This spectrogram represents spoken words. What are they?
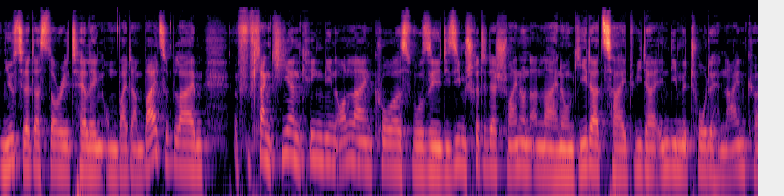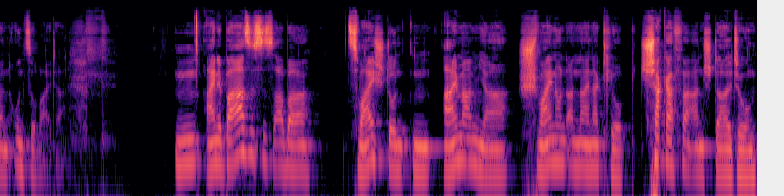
Newsletter-Storytelling, um weiter am Ball zu bleiben. Flankieren kriegen die einen Online-Kurs, wo sie die sieben Schritte der Schweine und Anleitung jederzeit wieder in die Methode hinein können und so weiter. Hm, eine Basis ist aber zwei Stunden, einmal im Jahr, Schweinhund Anliner Club, Chaka-Veranstaltung,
